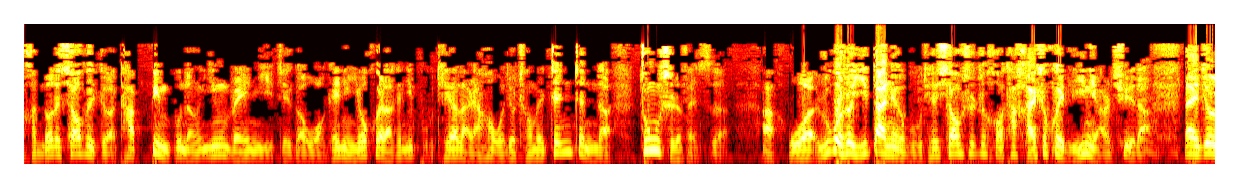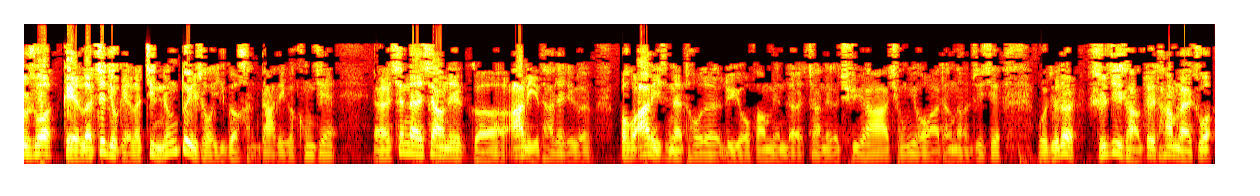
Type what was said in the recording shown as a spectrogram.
很多的消费者他并不能因为你这个我给你优惠了，给你补贴了，然后我就成为真正的忠实的粉丝。啊，我如果说一旦这个补贴消失之后，它还是会离你而去的。那也就是说，给了这就给了竞争对手一个很大的一个空间。呃，现在像这个阿里，它的这个包括阿里现在投的旅游方面的，像这个趣啊、穷游啊等等这些，我觉得实际上对他们来说，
